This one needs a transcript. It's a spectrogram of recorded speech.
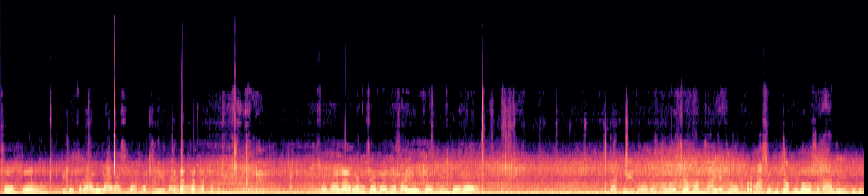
Coba itu terlalu lawas banget sih memang. semalam Orang zamannya saya udah kuno kok. Lagu itu kalau zaman saya itu termasuk udah kuno sekali gitu.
